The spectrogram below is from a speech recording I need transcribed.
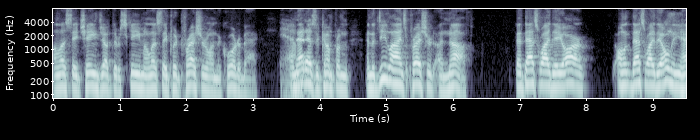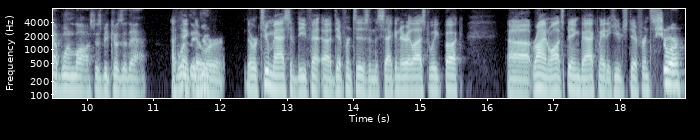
unless they change up their scheme, unless they put pressure on the quarterback. Yeah. And that has to come from, and the D line's pressured enough that that's why they are, that's why they only have one loss is because of that. I think there do. were there were two massive defense uh, differences in the secondary last week, Buck. Uh, Ryan Watts being back made a huge difference. Sure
